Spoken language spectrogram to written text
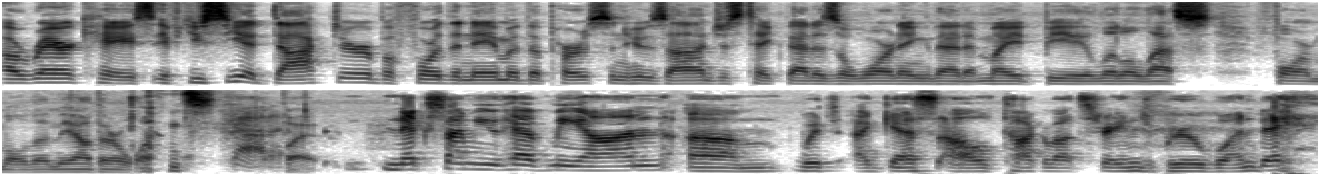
a rare case. If you see a doctor before the name of the person who's on, just take that as a warning that it might be a little less formal than the other ones. Got it. But Next time you have me on, um, which I guess I'll talk about Strange Brew one day.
